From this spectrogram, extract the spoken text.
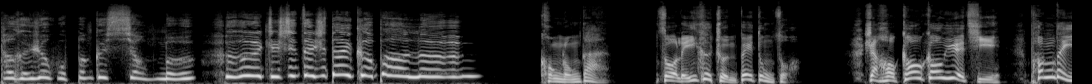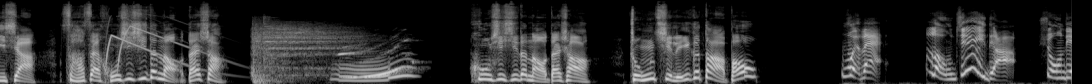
他还让我帮个小忙，这实在是太可怕了。恐龙蛋做了一个准备动作，然后高高跃起，砰的一下砸在胡西西的脑袋上。胡西西的脑袋上肿起了一个大包。喂喂！冷静一点，兄弟，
